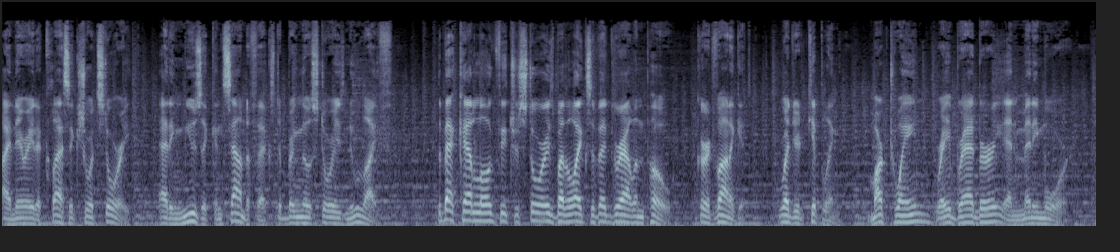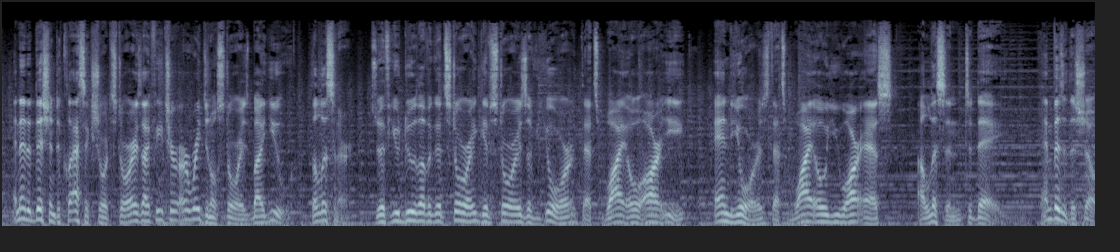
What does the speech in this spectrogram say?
I narrate a classic short story, adding music and sound effects to bring those stories new life. The back catalog features stories by the likes of Edgar Allan Poe, Kurt Vonnegut, Rudyard Kipling, Mark Twain, Ray Bradbury, and many more. And in addition to classic short stories, I feature original stories by you, the listener. So if you do love a good story, give stories of yore, that's Y O R E, and yours, that's Y O U R S, a listen today and visit the show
